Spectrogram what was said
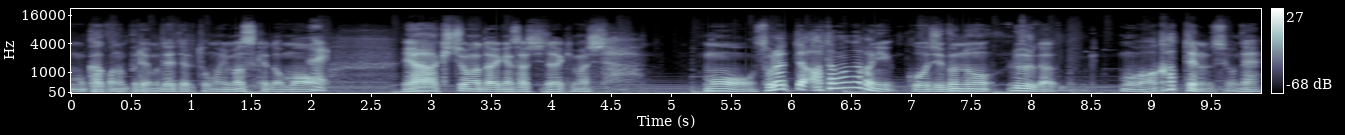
ん過去のプレーも出てると思いますけども、はい。いやー貴重な体験させていただきました。もうそれって頭の中にこう自分のルールがもう分かってるんですよね。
